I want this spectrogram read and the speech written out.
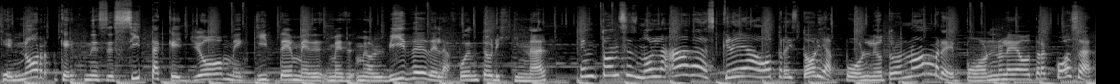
que no que necesita que yo me quite, me, me, olvide de la fuente original, entonces no la hagas, crea otra historia, ponle otro nombre, ponle otra cosa.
